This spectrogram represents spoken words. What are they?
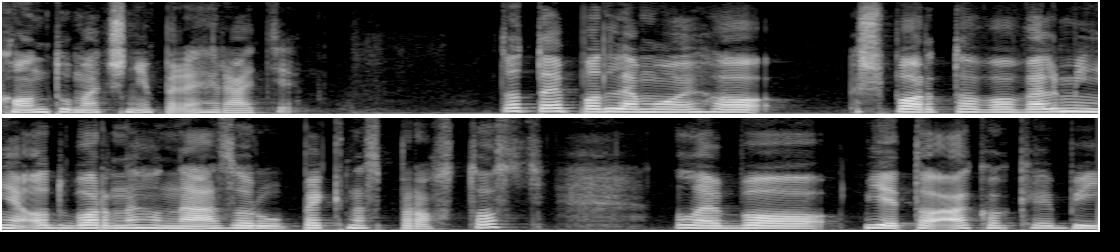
kontumačne prehráte. Toto je podľa môjho športovo veľmi neodborného názoru pekná sprostosť, lebo je to ako keby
